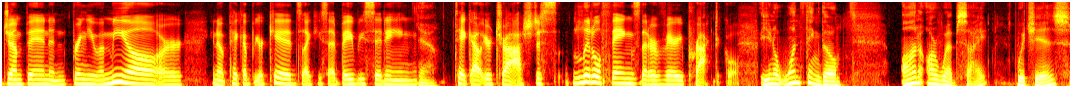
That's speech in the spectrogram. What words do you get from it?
jump in and bring you a meal or, you know, pick up your kids, like you said, babysitting, Yeah. take out your trash, just little things that are very practical. You know, one thing though, on our website, which is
